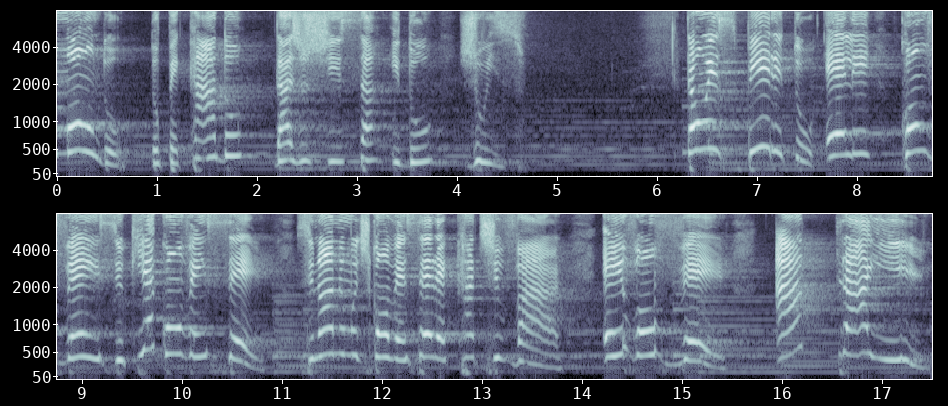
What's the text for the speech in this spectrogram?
o mundo do pecado, da justiça e do juízo. Então o Espírito, ele convence. O que é convencer? Sinônimo de convencer é cativar, envolver, atrair.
